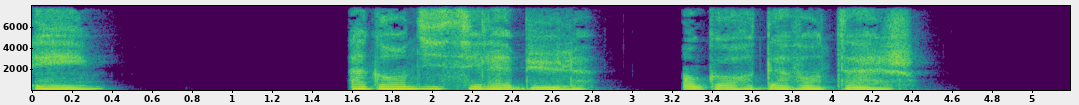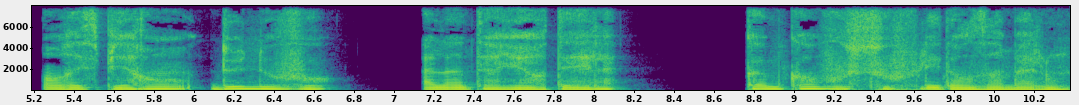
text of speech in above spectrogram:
Et agrandissez la bulle encore davantage en respirant de nouveau à l'intérieur d'elle comme quand vous soufflez dans un ballon.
